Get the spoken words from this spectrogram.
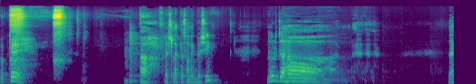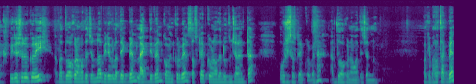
ওকে। আহ ফ্রেশ লাগতেছে অনেক বেশি। নূরজাহান। যাক ভিডিও শুরু করি। আপনার দোয়া করে আমাদের জন্য। ভিডিওগুলো দেখবেন লাইক দিবেন কমেন্ট করবেন সাবস্ক্রাইব করবেন আমাদের নতুন চ্যানেলটা অবশ্যই সাবস্ক্রাইব করবেন হ্যাঁ? আর দোয়া করুন আমাদের জন্য। ওকে, ভালো থাকবেন।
